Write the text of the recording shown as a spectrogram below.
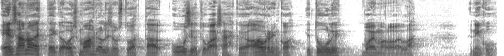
En sano, etteikö olisi mahdollisuus tuottaa uusiutuvaa sähköä aurinko- ja tuulivoimaloilla niin kuin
